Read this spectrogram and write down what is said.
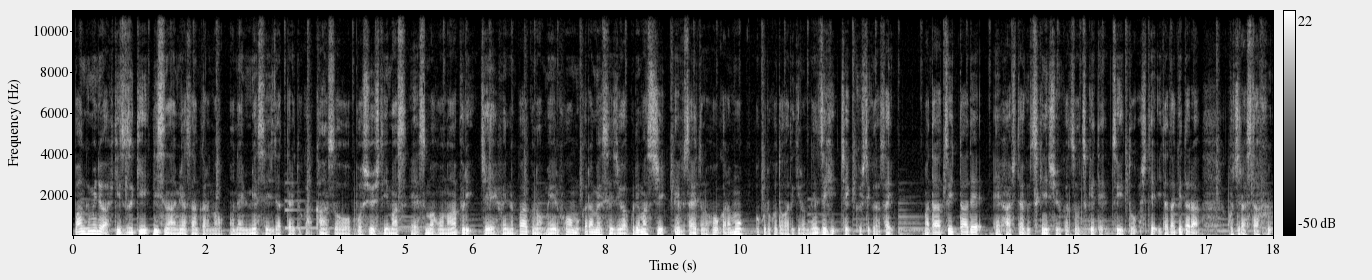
番組では引き続きリスナーの皆さんからのお悩みメッセージだったりとか感想を募集しています。スマホのアプリ JFN パークのメールフォームからメッセージが送れますし、ウェブサイトの方からも送ることができるのでぜひチェックしてください。また Twitter で、ハッシュタグ月に就活をつけてツイートしていただけたらこちらスタッフ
